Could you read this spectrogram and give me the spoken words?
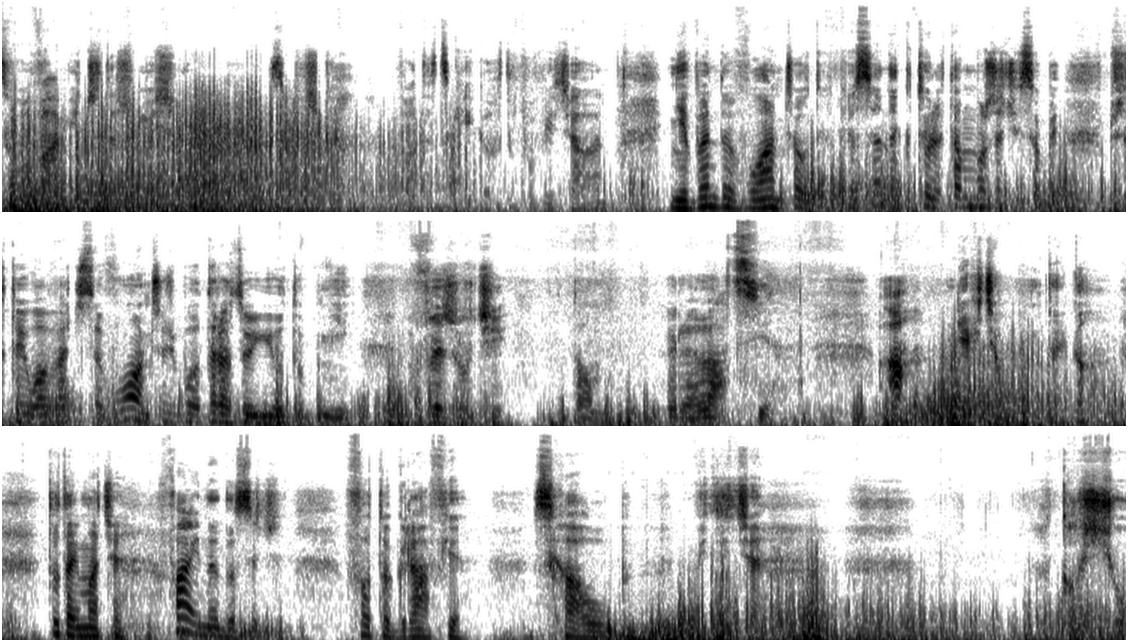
słowami, czy też myślą Zbyszka Wodeckiego odpowiedziałem. Nie będę włączał tych piosenek, które tam możecie sobie przy tej ławeczce włączyć, bo od razu YouTube mi wyrzuci tą relację. A nie chciałbym tego. Tutaj macie fajne dosyć fotografie z chałup. Widzicie kościół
